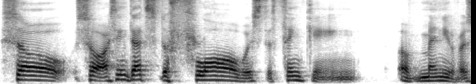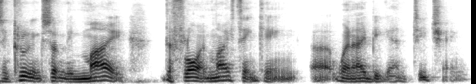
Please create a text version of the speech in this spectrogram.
So, so I think that's the flaw with the thinking of many of us, including certainly my the flaw in my thinking uh, when I began teaching.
